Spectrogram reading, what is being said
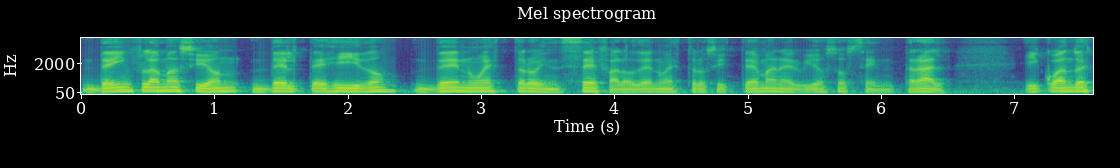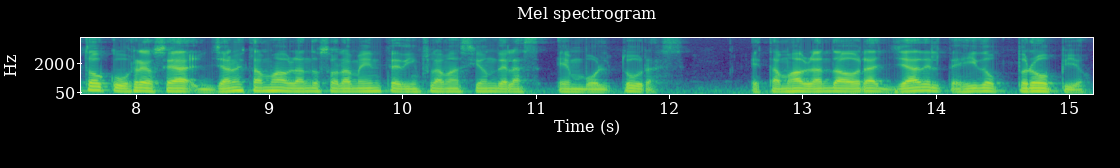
de inflamación del tejido de nuestro encéfalo, de nuestro sistema nervioso central. Y cuando esto ocurre, o sea, ya no estamos hablando solamente de inflamación de las envolturas, estamos hablando ahora ya del tejido propio,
